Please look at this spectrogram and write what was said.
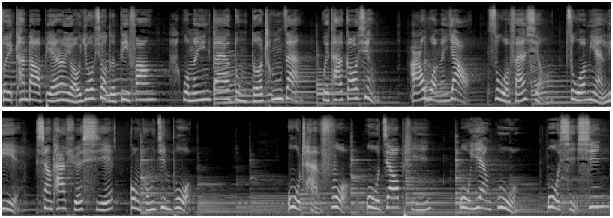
所以，看到别人有优秀的地方，我们应该懂得称赞，为他高兴。而我们要自我反省，自我勉励，向他学习，共同进步。勿产富，勿骄贫。勿厌故，勿喜新。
